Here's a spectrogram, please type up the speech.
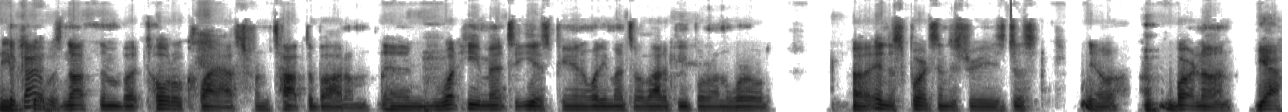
He the was guy good. was nothing but total class from top to bottom, and what he meant to ESPN and what he meant to a lot of people around the world uh, in the sports industry is just, you know, bar none. Yeah.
